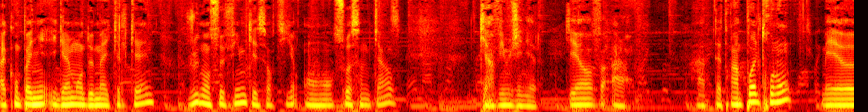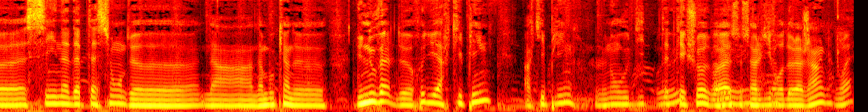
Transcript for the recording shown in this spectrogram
accompagnés également de Michael Caine, jouent dans ce film qui est sorti en 75, qui est un film génial. Qui est enfin, alors, peut-être un poil trop long, mais euh, c'est une adaptation de d'un d'un bouquin de d'une nouvelle de Rudyard Kipling. Alors Kipling, le nom vous dit peut-être oui. quelque chose. Ouais, oui, c'est oui, ça, le livre de la jungle. Ouais.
